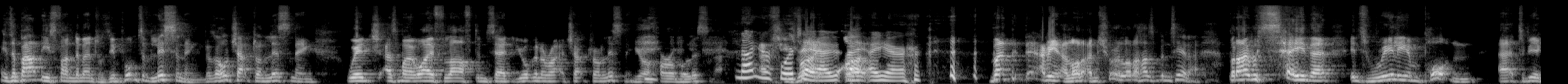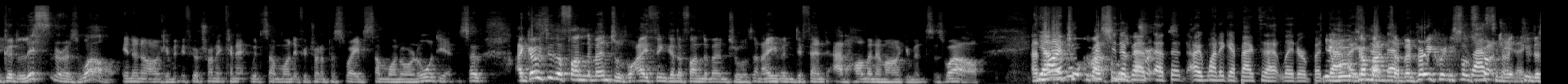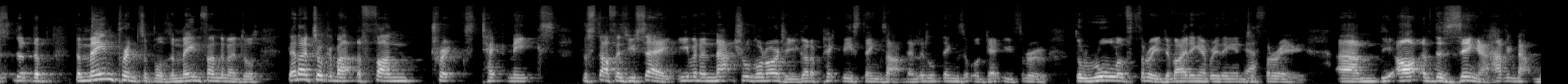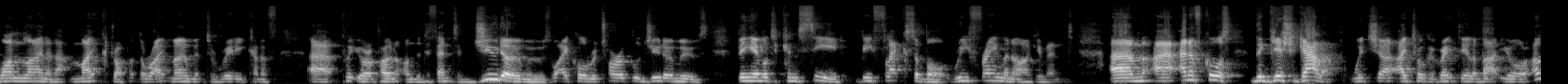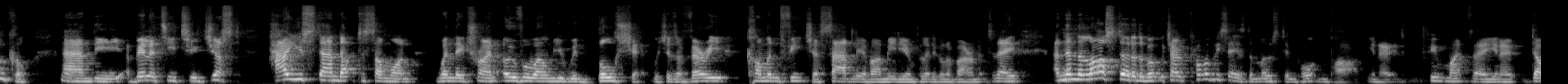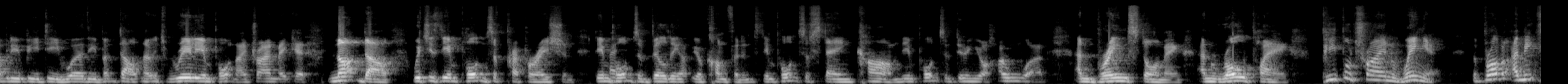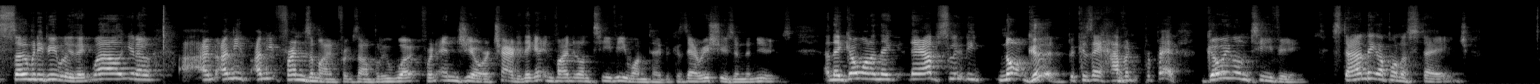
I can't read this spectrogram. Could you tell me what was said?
is about these fundamentals, the importance of listening. There's a whole chapter on listening, which, as my wife laughed and said, "You're going to write a chapter on listening. You're a horrible listener." Not your forte, right. I, I, I, hear. but I mean, a lot. I'm sure a lot of husbands hear that. But I would say that it's really important uh, to be a good listener as well in an argument if you're trying to connect with someone, if you're trying to persuade someone or an audience. So I go through the fundamentals, what I think are the fundamentals, and I even defend ad hominem arguments as well. And yeah, I I question about, about that, that I want to get back to that later. But yeah, we'll come back to that. But very quickly, so structure to the, the, the main principles, the main fundamentals. Then I talk about the fun tricks, techniques, the stuff, as you say, even a natural minority, you got to pick these things up. They're little things that will get you through. The rule of three, dividing everything into yeah. three. Um, the art of the zinger, having that one liner, that mic drop at the right moment to really kind of uh, put your opponent on the defensive. Judo moves, what I call rhetorical judo moves, being able to concede, be flexible, reframe an argument. Um, uh, and of course, the Gish Gallop, which uh, I talk a great deal about your uncle, yeah. and the ability to just how you stand up to someone when they try and overwhelm you with bullshit, which is a very common feature, sadly, of our media and political environment today. And then the last third of the book, which I would probably say is the most important part, you know, people might say, you know, WBD, worthy but dull. No, it's really important. I try and make it not dull, which is the importance of preparation, the importance right. of building up your confidence, the importance of staying calm, the importance of doing your homework and brainstorming and role playing. People try and wing it the problem, I meet so many people who think, well, you know, I, I, meet I meet friends of mine, for example, who work for an NGO or a charity. They get invited on TV one day because there are issues in the news, and they go on and they they're absolutely not good because they haven't prepared. Going on TV, standing up on a stage,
